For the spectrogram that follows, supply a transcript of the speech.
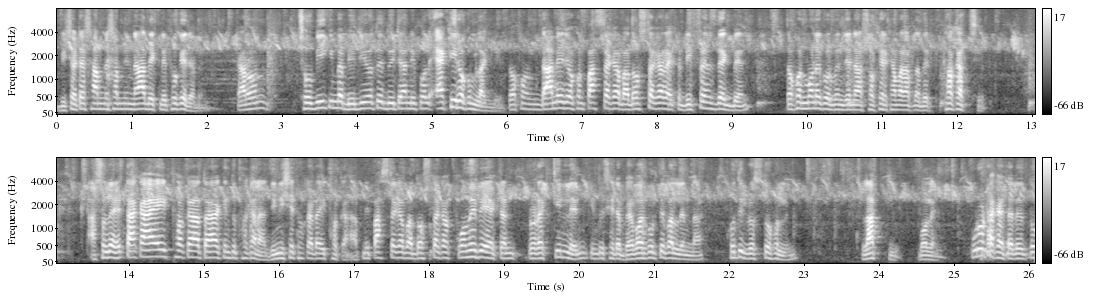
বিষয়টা সামনাসামনি না দেখলে ঠকে যাবেন। কারণ ছবি কিংবা ভিডিওতে দুইটা নিপল একই রকম লাগবে। তখন দামে যখন পাঁচ টাকা বা দশ টাকার একটা ডিফারেন্স দেখবেন, তখন মনে করবেন যে, না, শখের খামার আপনাদের ঠকাচ্ছে। আসলে টাকায় ঠকাটা কিন্তু ঠকা না, জিনিসে ঠকাটাই ঠকা। আপনি পাঁচ টাকা বা দশ টাকা কমে পেয়ে একটা প্রোডাক্ট কিনলেন, কিন্তু সেটা ব্যবহার করতে পারলেন না, ক্ষতিগ্রস্ত হলেন। লাভ কী বলেন? পুরো টাকায় তাহলে তো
